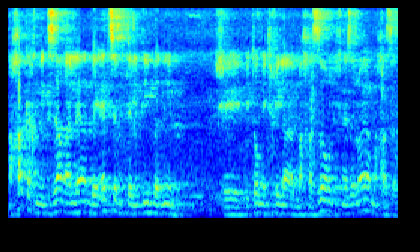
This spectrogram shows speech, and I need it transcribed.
אחר כך נגזר עליה בעצם תלדי בנים, שפתאום התחילה המחזור, לפני זה לא היה מחזור.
